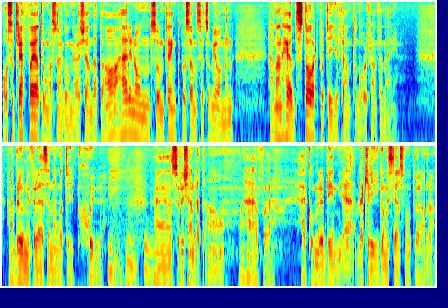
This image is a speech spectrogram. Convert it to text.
Och så träffade jag Thomas några gånger och kände att ja, här är någon som tänker på samma sätt som jag men han har en headstart på 10-15 år framför mig. Han har brunnit för det här sedan han var typ sju. mm. Mm. Så då kände jag att ja, här, får jag, här kommer det bli en jävla krig om vi ställs mot varandra.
